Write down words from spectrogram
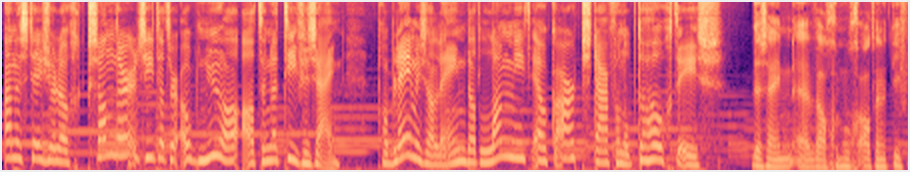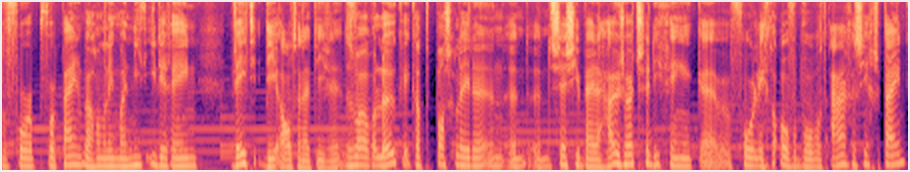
Anesthesioloog Xander ziet dat er ook nu al alternatieven zijn. Het probleem is alleen dat lang niet elke arts daarvan op de hoogte is. Er zijn uh, wel genoeg alternatieven voor, voor pijnbehandeling, maar niet iedereen weet die alternatieven. Dat is wel leuk. Ik had pas geleden een, een, een sessie bij de huisartsen. Die ging ik uh, voorlichten over bijvoorbeeld aangezichtspijn.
